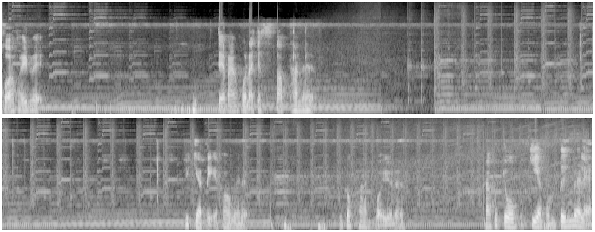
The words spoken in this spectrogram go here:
ขออภัยด้วย แต่บางคนอาจจะสต็อปทันนะฮะพี่แกเตะเข้าไหมเนี่ยพี่ก็พลาดบ่อยอยู่นะคาคุโจเกียร์ผมตึงด้วยแหละ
